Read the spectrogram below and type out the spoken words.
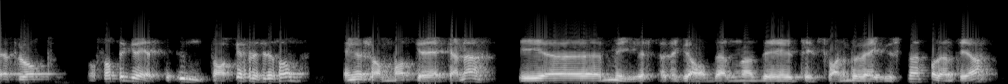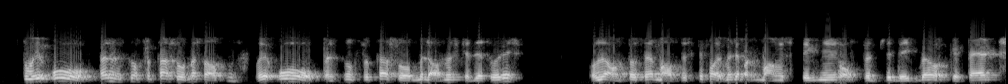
Jeg tror at også at det greske unntaket, for å si det sånn, henger sammen med at grekerne i uh, mye større grad enn de tilsvarende bevegelsene på den tida sto i åpen konfrontasjon med staten og i åpen konfrontasjon med landets kreditorer. Og det antok dramatiske former. Departementsbygninger, offentlige bygg ble okkupert.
